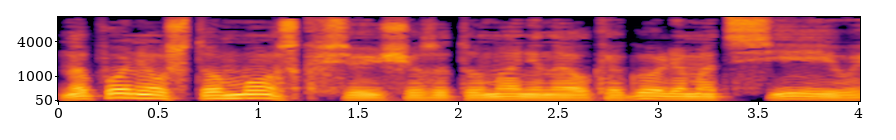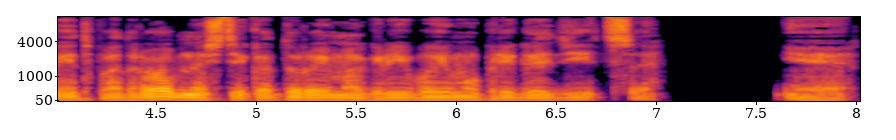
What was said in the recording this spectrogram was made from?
но понял, что мозг, все еще затуманенный алкоголем, отсеивает подробности, которые могли бы ему пригодиться. Нет,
